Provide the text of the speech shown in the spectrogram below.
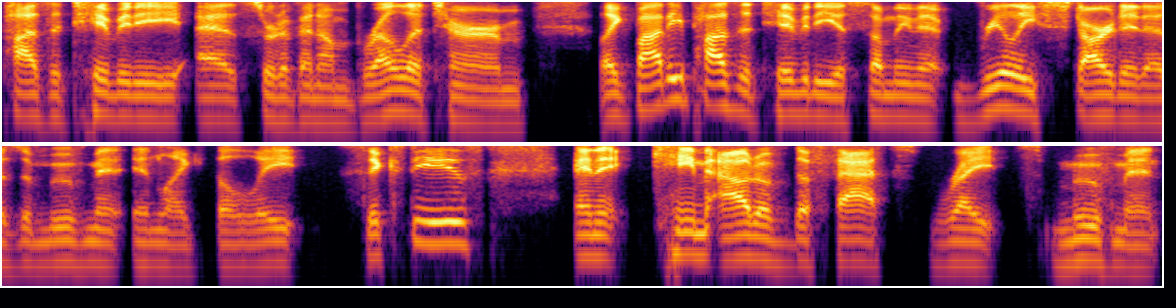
positivity as sort of an umbrella term like body positivity is something that really started as a movement in like the late 60s and it came out of the fats rights movement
